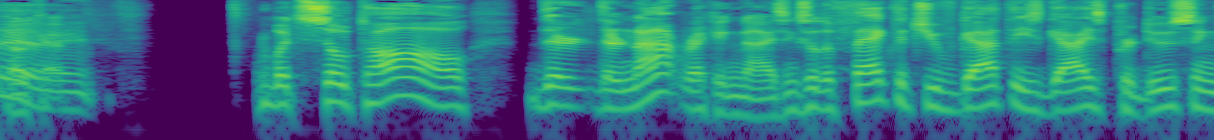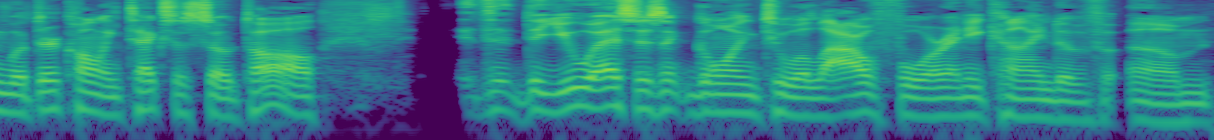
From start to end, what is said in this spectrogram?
Okay. But Sotol, they're they're not recognizing. So the fact that you've got these guys producing what they're calling Texas Sotol, the, the U.S. isn't going to allow for any kind of um,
